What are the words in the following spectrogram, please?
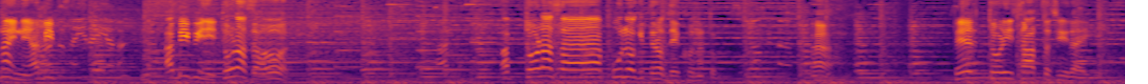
नहीं नहीं अभी तो सही रही है ना? अभी भी नहीं थोड़ा सा और। अब थोड़ा सा पुलों की तरफ़ देखो ना तुम। हाँ। फिर थोड़ी साफ़ तस्वीर आएगी।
